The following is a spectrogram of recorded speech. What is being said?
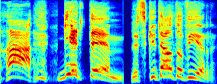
Ha! Get them! Let's get out of here!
